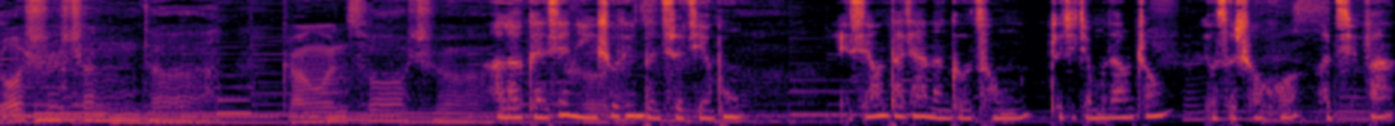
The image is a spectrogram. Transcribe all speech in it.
若是真的，敢问作者。好了，感谢您收听本期的节目。也希望大家能够从这期节目当中有所收获和启发。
